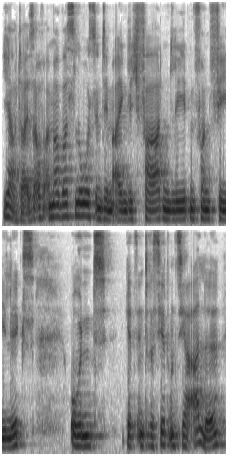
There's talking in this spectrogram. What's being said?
Ja, da ist auf einmal was los in dem eigentlich faden Leben von Felix. Und jetzt interessiert uns ja alle,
